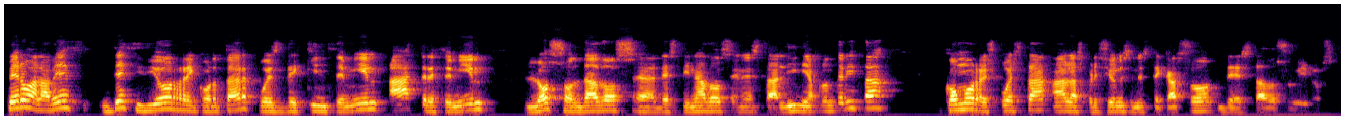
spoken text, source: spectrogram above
pero a la vez decidió recortar pues, de 15.000 a 13.000 los soldados eh, destinados en esta línea fronteriza como respuesta a las presiones, en este caso, de Estados Unidos.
